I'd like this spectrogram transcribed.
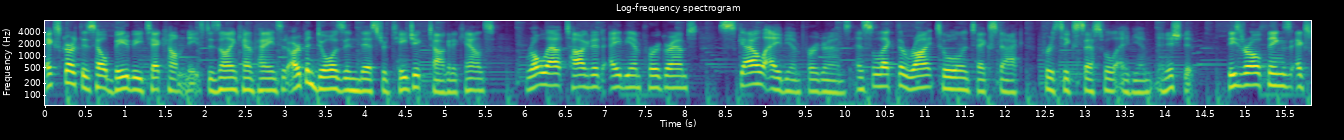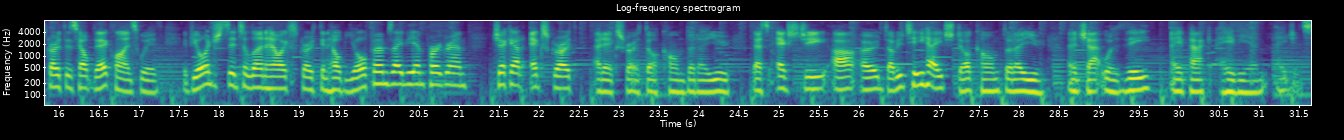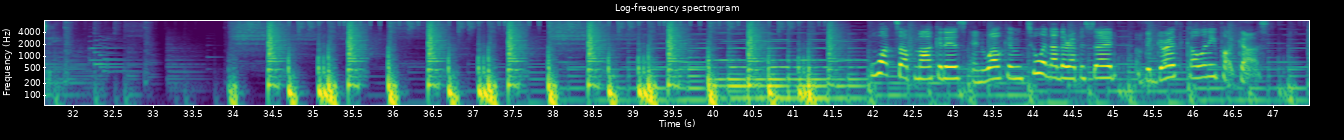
Xgrowth has helped B2B tech companies design campaigns that open doors in their strategic target accounts, roll out targeted ABM programs, scale ABM programs, and select the right tool and tech stack for a successful ABM initiative. These are all things Xgrowth has helped their clients with. If you're interested to learn how Xgrowth can help your firm's ABM program, check out Xgrowth at xgrowth.com.au. That's xgrowth.com.au and chat with the APAC ABM agency. What's up, marketers, and welcome to another episode of the Growth Colony podcast.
